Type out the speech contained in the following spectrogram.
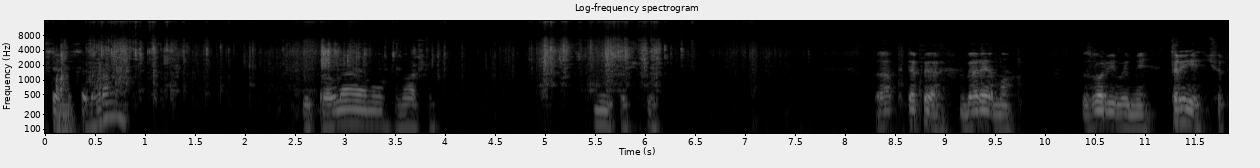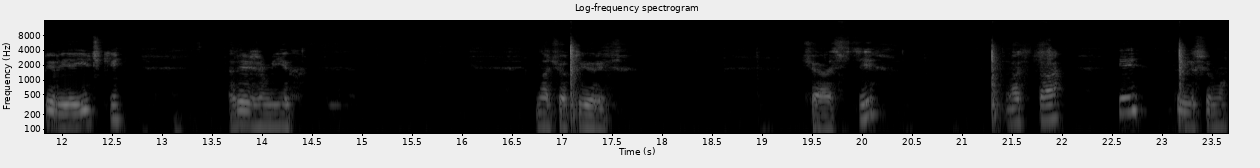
70 грам. Відправляємо в нашу місочку. Так, тепер беремо зварилими 3-4 яєчки, ріжемо їх на 4 часті. Ось так. І кришимо.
